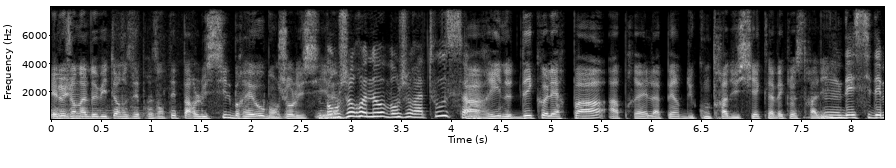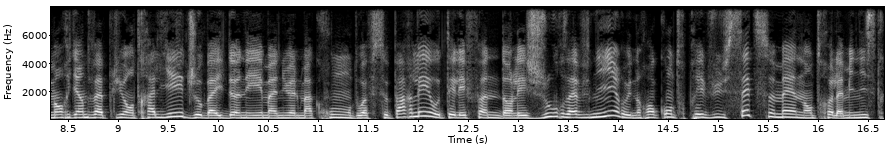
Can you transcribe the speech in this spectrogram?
Et le journal de 8 heures nous est présenté par Lucille Bréau. Bonjour Lucille. Bonjour Renaud, bonjour à tous. Paris ne décolère pas après la perte du contrat du siècle avec l'Australie. Décidément, rien ne va plus entre alliés. Joe Biden et Emmanuel Macron doivent se parler au téléphone dans les jours à venir. Une rencontre prévue cette semaine entre la ministre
